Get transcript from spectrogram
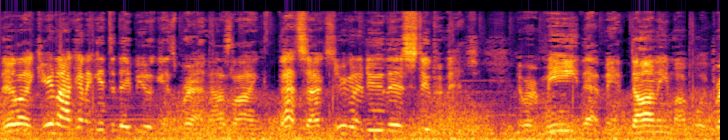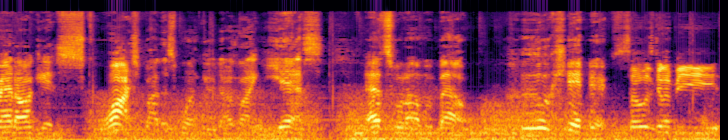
they're like, you're not going to get to debut against Brad. And I was like, that sucks. You're going to do this stupid match. And where me, that man Donnie, my boy Brad, all get squashed by this one dude. I was like, yes, that's what I'm about. Who cares? So it was going to be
